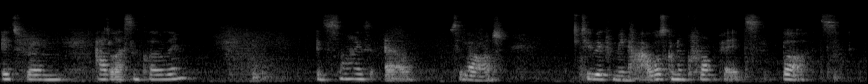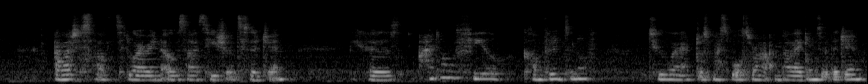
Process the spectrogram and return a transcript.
It's from Adolescent Clothing. It's size L. It's large. Too big for me now. I was going to crop it, but I've actually started wearing oversized t-shirts to the gym because I don't feel confident enough to wear just my sports bra and my leggings at the gym.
